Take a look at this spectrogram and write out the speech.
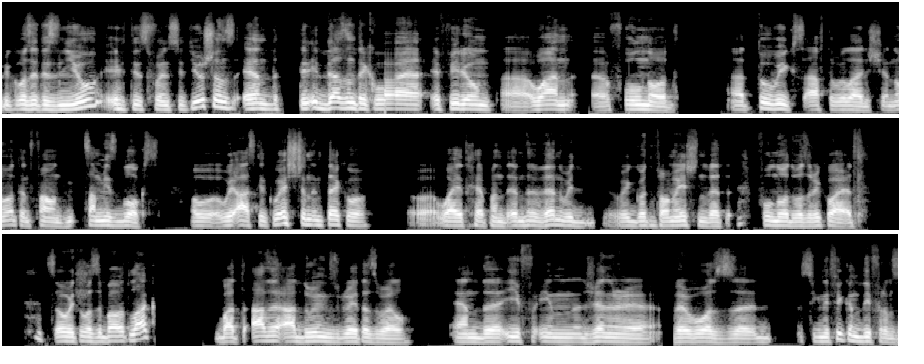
Because it is new, it is for institutions, and it doesn't require Ethereum uh, one uh, full node uh, two weeks after we launched a node and found some missed blocks. Uh, We asked a question in Teku uh, why it happened, and then we we got information that full node was required. so it was about luck, but other are doing great as well. And uh, if in January there was significant difference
